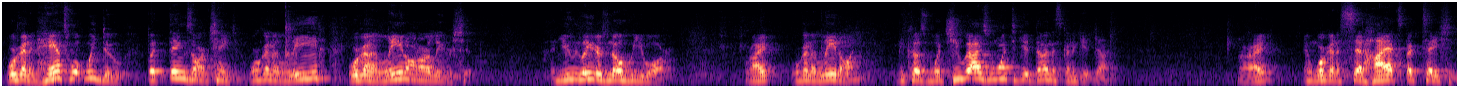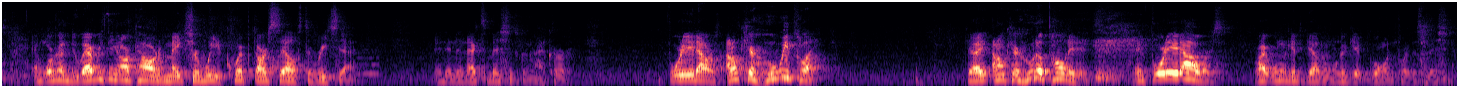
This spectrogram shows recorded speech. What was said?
We're to enhance what we do, but things aren't changing. We're to lead. We're to lean on our leadership, and you leaders know who you are, right? We're to lean on you because what you guys want to get done is to get done, all right? And we're to set high expectations, and we're going to do everything in our power to make sure we equipped ourselves to reach that. And then the next mission is going to occur. 48 hours. I don't care who we play. Okay? I don't care who the opponent is. In 48 hours, right, we're gonna get together and we're gonna get going for this mission.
